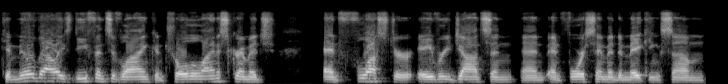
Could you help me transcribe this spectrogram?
can Mill Valley's defensive line control the line of scrimmage and fluster Avery Johnson and, and force him into making some,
